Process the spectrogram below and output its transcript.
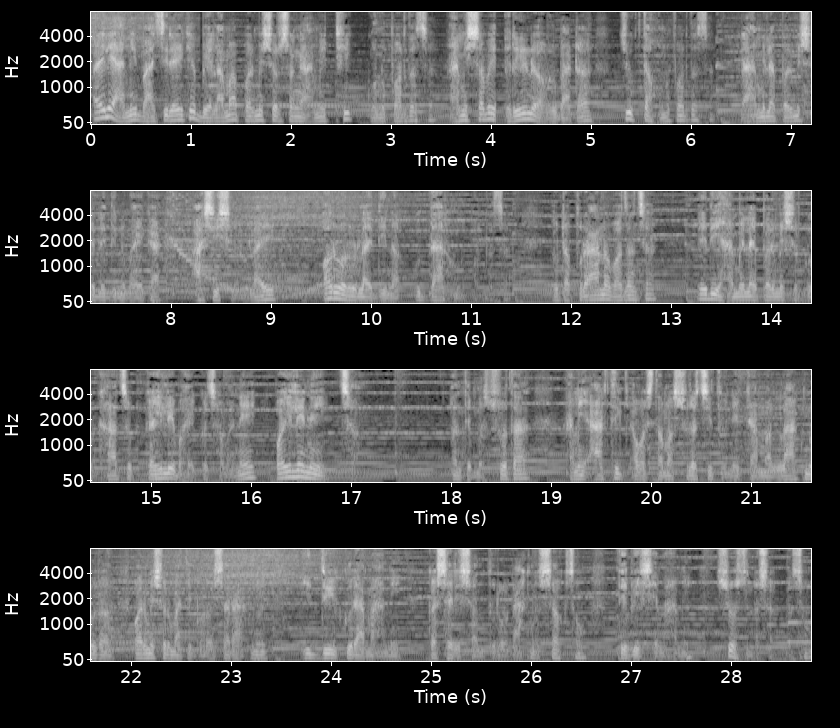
अहिले हामी बाँचिरहेकै बेलामा परमेश्वरसँग हामी ठिक हुनुपर्दछ। हामी सबै ऋणहरूबाट चुक्ता हुनुपर्दछ र हामीलाई परमेश्वरले दिनुभएका आशिषहरूलाई अरूहरूलाई दिन उद्धार हुनुपर्दछ। एउटा पुरानो भजन छ यदि हामीलाई परमेश्वरको खाँचो कहिले भएको छ भने पहिले नै छ। अन्त्यमा श्रोता हामी आर्थिक अवस्थामा सुरक्षित हुने काममा लाग्नु र परमेश्वरमाथि भरोसा राख्नु यी दुई कुरामा हामी कसरी सन्तुलन राख्न सक्छौ त्यो विषयमा हामी सोच्न सक्दछौँ।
